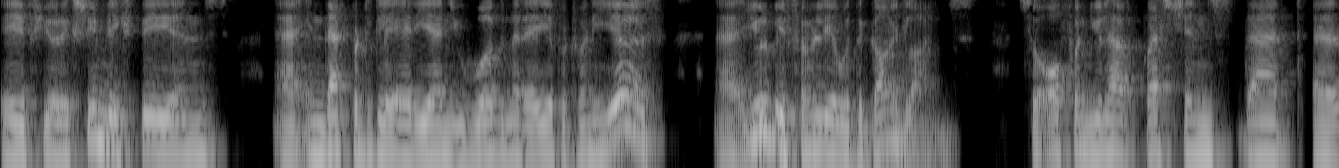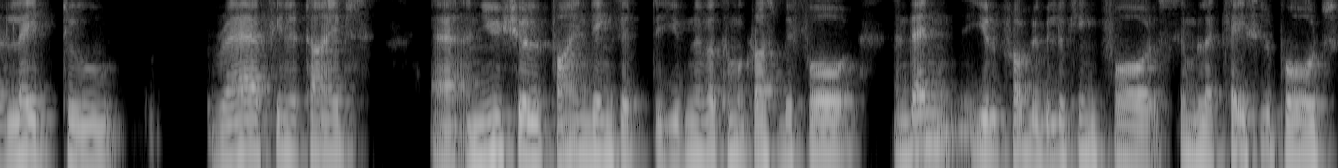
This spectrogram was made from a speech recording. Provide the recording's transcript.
If you're extremely experienced uh, in that particular area and you worked in that area for 20 years, uh, you'll be familiar with the guidelines. So often you'll have questions that uh, relate to rare phenotypes, uh, unusual findings that you've never come across before, and then you'll probably be looking for similar case reports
